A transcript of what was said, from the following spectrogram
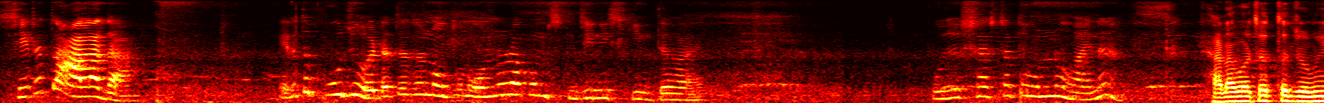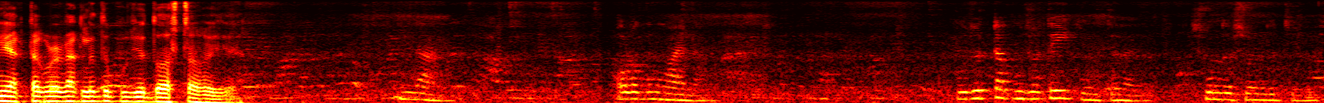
সেটা তো আলাদা। এটা তো পুজো এটাতে তো নতুন অন্যরকম জিনিস কিনতে হয়। পুজোর শ্বাসটা তো অন্য হয় না? সারা বছর তো জমি একটা করে রাখলে তো পুজোর দশটা হয়ে যায়। না ওরকম হয় না। পুজোরটা পুজোতেই কিনতে হয় সুন্দর সুন্দর জিনিস।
